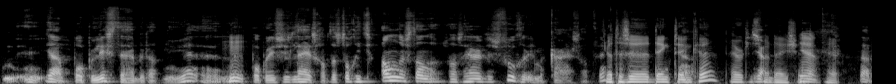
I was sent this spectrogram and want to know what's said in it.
in, ja, populisten hebben dat nu. Hè? Uh, hm. Populistisch leiderschap. Dat is toch iets anders dan zoals Heritage vroeger in elkaar zat. Hè? Dat is een denktank, ja. hè? Heritage ja. Foundation. Ja. ja. Nou,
